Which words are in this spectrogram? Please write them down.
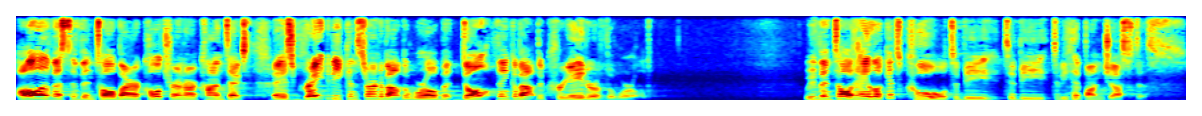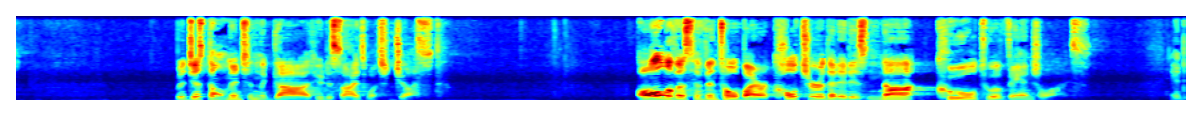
All of us have been told by our culture and our context it's great to be concerned about the world, but don't think about the creator of the world. We've been told, hey, look, it's cool to be, to be, to be hip on justice. But just don't mention the God who decides what's just. All of us have been told by our culture that it is not cool to evangelize. And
